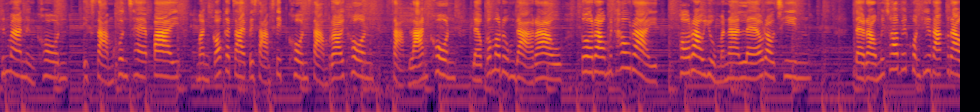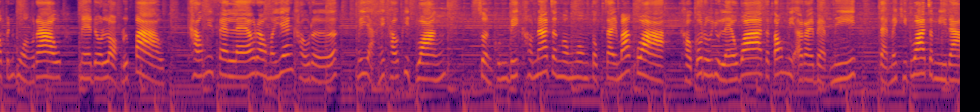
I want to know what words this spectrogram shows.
ขึ้นมา 1 คน อีก 3 คนแชร์ไป มันก็กระจายไป 30 คน 300 คน 3 ล้านคน แล้วก็มารุมด่าเรา ตัวเราไม่เท่าไหร่ เพราะเราอยู่มานานแล้วเราชิน แต่เราไม่ชอบให้คนที่รักเราเป็นห่วงเราเมย์โดนหลอกหรือเปล่า เขามีแฟนแล้วเรามาแย่งเขาเหรอ ไม่อยากให้เขาผิดหวัง ส่วนคุณบิ๊กเขาน่าจะงงงตกใจมากกว่า เขาก็รู้อยู่แล้วว่าจะต้องมีอะไรแบบนี้ แต่ไม่คิดว่าจะมีดรา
